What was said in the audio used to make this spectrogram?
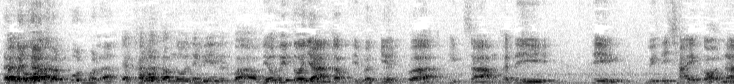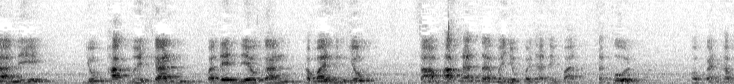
แต่ไม่ประรู้ชาว่าชนพูดหมดแล้วจะขัดรัฐธรรมนูญอย่างนี้หรือเปล่า เดี๋ยวมีตัวอย่างครับที่ประเกียรติว่าอีกสามคดีที่วินิจฉัยก่อนหน้านี้ ยุบพักเหมือนกันประเด็นเดียวกันทำไมถึงยุบสามพักนั้นแต่ไม่ยุบประชาธิปัตย์สักครู่พบกันครับ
